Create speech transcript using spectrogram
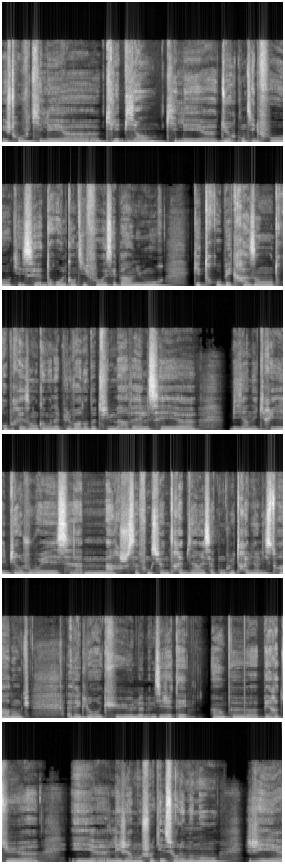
et je trouve qu'il est euh, qu'il est bien, qu'il est euh, dur quand il faut, qu'il est drôle quand il faut, et c'est pas un humour qui est trop écrasant, trop présent comme on a pu le voir dans d'autres films Marvel, c'est bien écrit, bien joué, ça marche, ça fonctionne très bien et ça conclut très bien l'histoire. Donc avec le recul, même si j'étais un peu euh, perdu euh, et euh, légèrement choqué sur le moment, j'ai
